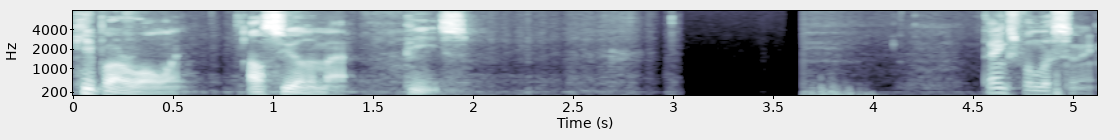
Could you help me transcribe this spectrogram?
Keep on rolling. I'll see you on the mat. Peace. Thanks for listening.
